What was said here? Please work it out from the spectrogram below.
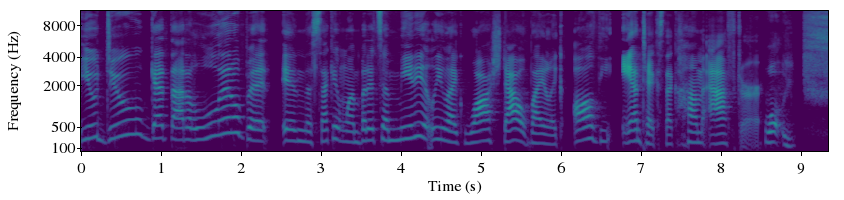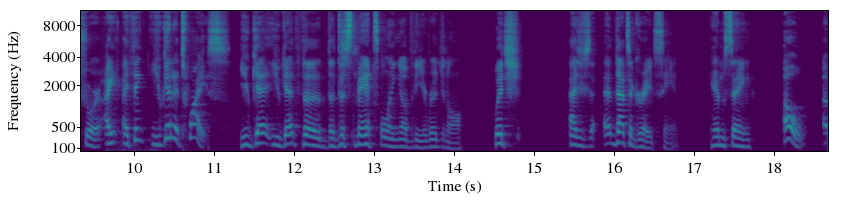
You do get that a little bit in the second one, but it's immediately like washed out by like all the antics that come after. Well, sure. I, I think you get it twice. You get you get the the dismantling of the original, which, as you said, that's a great scene. Him saying, "Oh, uh,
